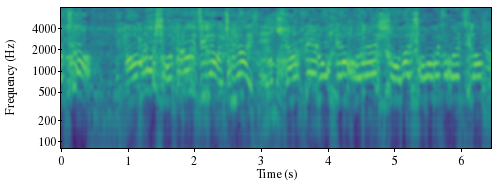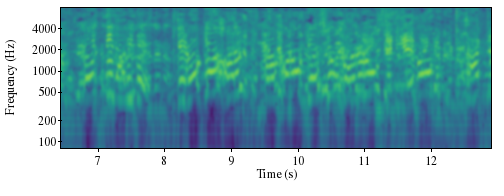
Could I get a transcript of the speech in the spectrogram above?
আচ্ছা আমরা সতেরোই জুলাই জুলাই রাতে রোকেয়া হলে সবাই সমবেত হয়েছিলাম একটি দাবিতে। যে রোকেয়া কখনো ছাত্র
